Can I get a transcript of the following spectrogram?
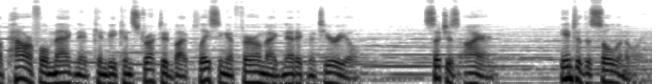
A powerful magnet can be constructed by placing a ferromagnetic material, such as iron, into the solenoid.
